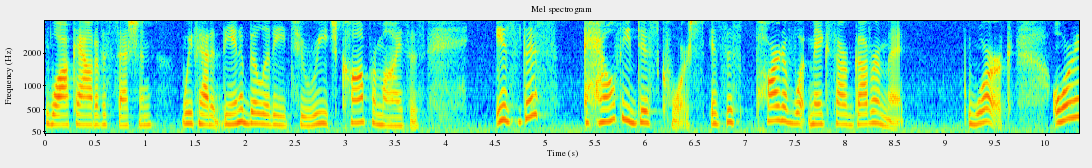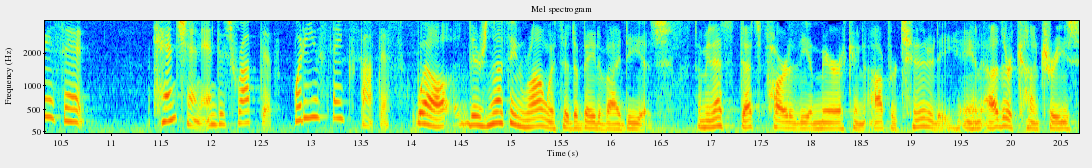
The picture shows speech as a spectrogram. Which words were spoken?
walk out of a session, we've had the inability to reach compromises. Is this healthy discourse? Is this part of what makes our government work? Or is it tension and disruptive. What do you think about this? Well, there's nothing wrong with the debate of ideas. I mean, that's, that's part of the American opportunity. In other countries,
